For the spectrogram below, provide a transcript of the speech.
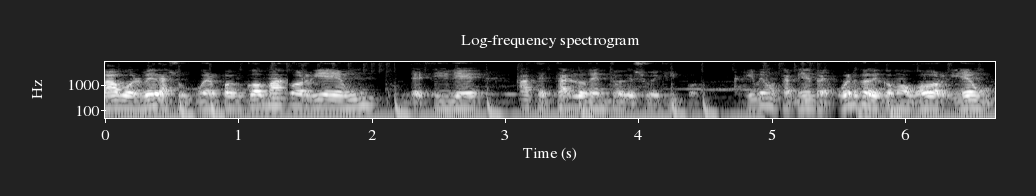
va a volver a su cuerpo en coma, Gorrieun decide aceptarlo dentro de su equipo. Aquí vemos también recuerdo de cómo Gorrieun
